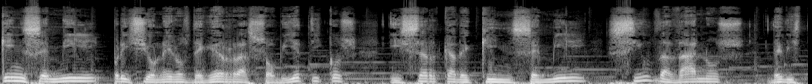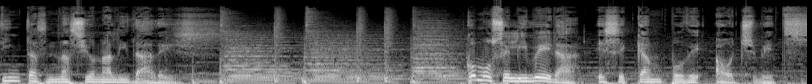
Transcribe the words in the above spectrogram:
15.000 prisioneros de guerra soviéticos y cerca de 15.000 ciudadanos de distintas nacionalidades. ¿Cómo se libera ese campo de Auschwitz?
